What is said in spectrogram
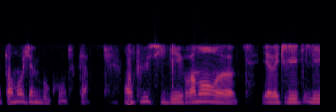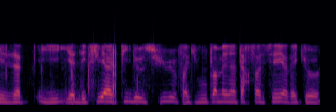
Enfin, moi, j'aime beaucoup en tout cas. En plus, il est vraiment, euh, avec les, il y a des clés API dessus, enfin, qui vous permettent d'interfacer avec, euh,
